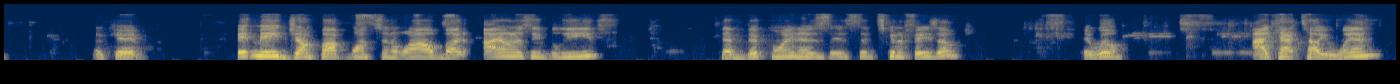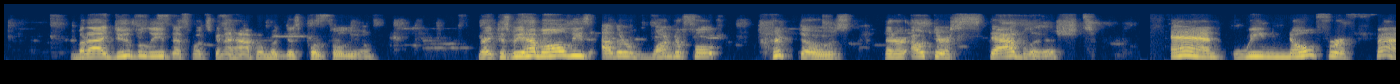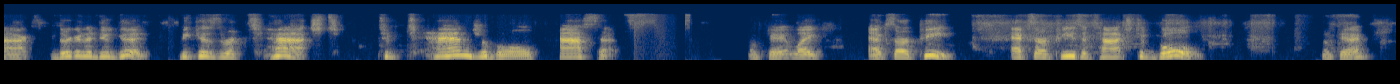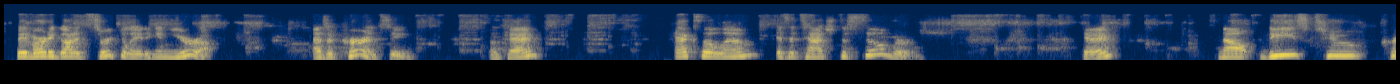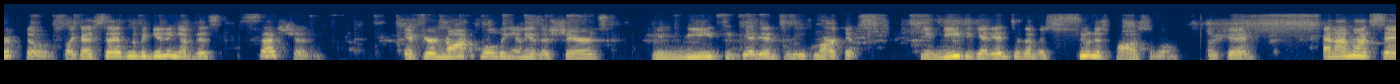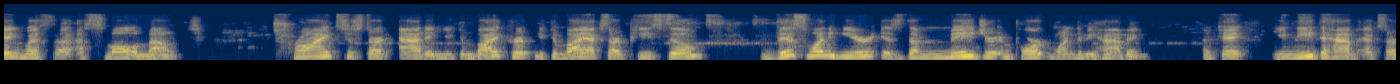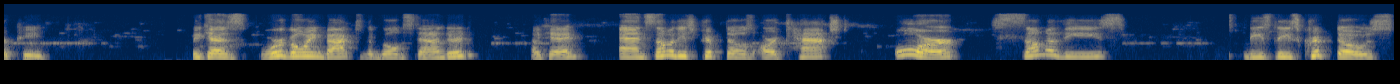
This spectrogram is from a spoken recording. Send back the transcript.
Okay, it may jump up once in a while, but I honestly believe that Bitcoin is is it's going to phase out. It will. I can't tell you when, but I do believe that's what's going to happen with this portfolio, right? Because we have all these other wonderful cryptos that are out there established, and we know for a fact they're going to do good because they're attached to tangible assets. Okay, like XRP. XRP is attached to gold. Okay, they've already got it circulating in Europe as a currency. Okay, XLM is attached to silver. Okay, now these two cryptos, like I said in the beginning of this session, if you're not holding any of the shares, you need to get into these markets you need to get into them as soon as possible. Okay. And I'm not saying with a, a small amount. Try to start adding. You can buy crypt, you can buy XRP still. This one here is the major important one to be having. Okay. You need to have XRP because we're going back to the gold standard. Okay. And some of these cryptos are attached or some of these these these cryptos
